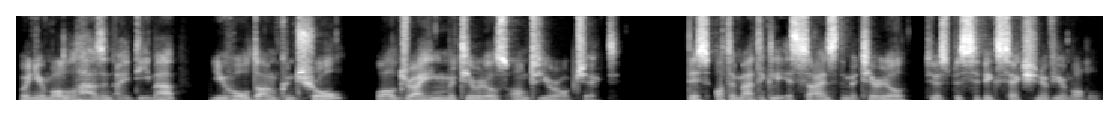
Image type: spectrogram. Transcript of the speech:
When your model has an ID map, you hold down Control while dragging materials onto your object. This automatically assigns the material to a specific section of your model.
